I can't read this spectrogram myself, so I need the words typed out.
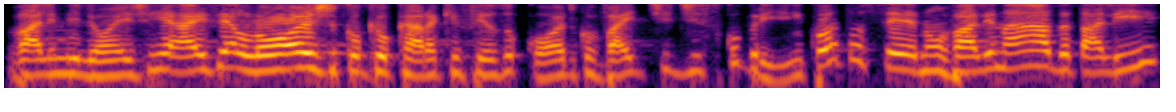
vale milhões de reais. É lógico que o cara que fez o código vai te descobrir. Enquanto você não vale nada, está ali,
